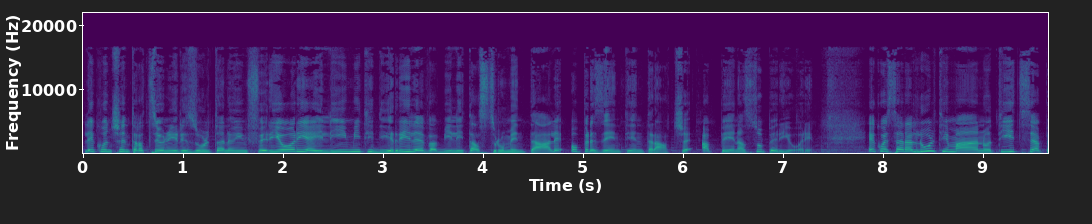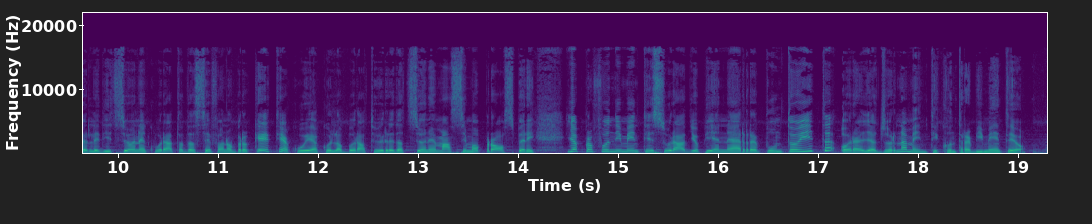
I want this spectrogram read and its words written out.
le concentrazioni risultano inferiori ai limiti di rilevabilità strumentale o presenti in tracce appena superiori. E questa era l'ultima notizia per l'edizione curata da Stefano Brocchetti, a cui ha collaborato in redazione Massimo Prosperi. Gli approfondimenti su radiopnr.it, ora gli aggiornamenti con Trebi Meteo.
